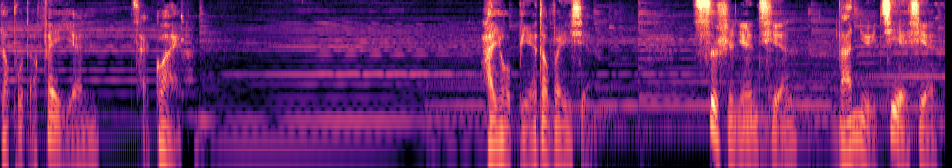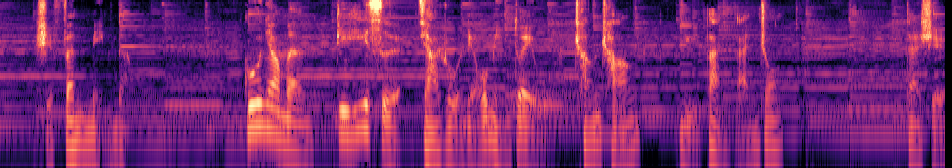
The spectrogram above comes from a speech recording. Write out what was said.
要不得肺炎才怪了。还有别的危险。四十年前，男女界限是分明的。姑娘们第一次加入流民队伍，常常女扮男装，但是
